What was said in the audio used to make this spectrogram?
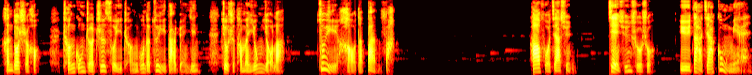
很多时候，成功者之所以成功的最大原因，就是他们拥有了最好的办法。哈佛家训，建勋叔叔与大家共勉。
